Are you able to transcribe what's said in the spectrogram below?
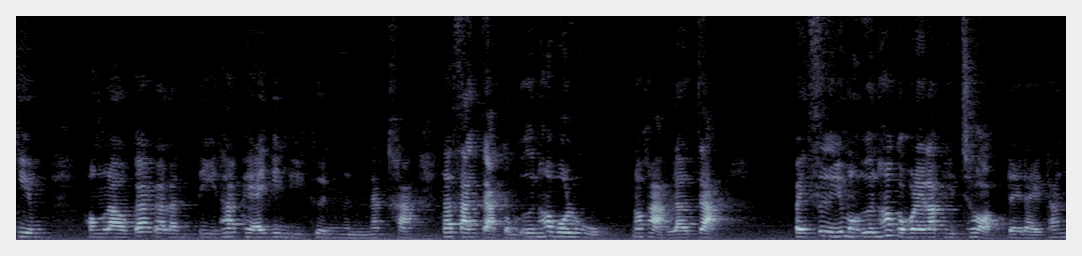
ครีมของเราก็การันตีถ้าแพ้ยินดีคืนเงินนะคะ ถ้าสั่งจากตรงอื่นเฮาบ่รู้เนาะค่ะเราจะไปซื้ออยู่หมองอื่นเฮาก็บ่ได้รับผิดชอบใด ๆ ทั้ง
